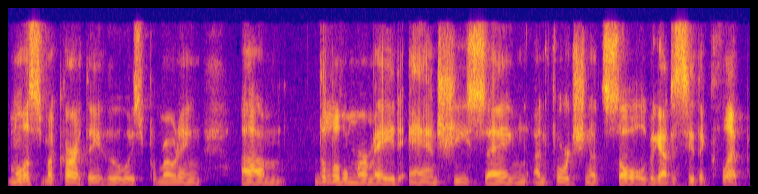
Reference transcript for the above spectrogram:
Melissa McCarthy, who was promoting um, The Little Mermaid, and she sang Unfortunate Soul. We got to see the clip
